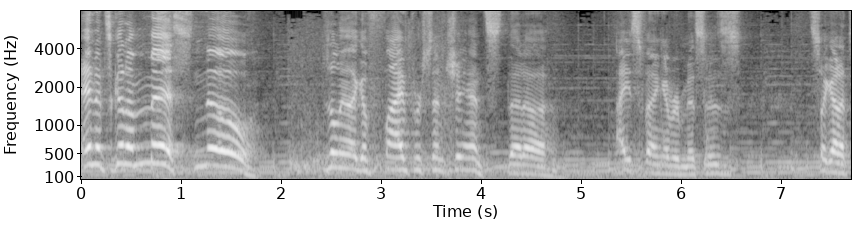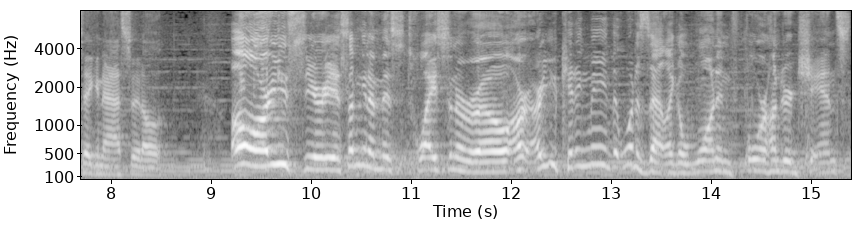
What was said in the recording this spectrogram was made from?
And it's gonna miss! No! There's only like a 5% chance that uh, Ice Fang ever misses. So I gotta take an acid. I'll... Oh, are you serious? I'm gonna miss twice in a row. Are, are you kidding me? What is that, like a 1 in 400 chance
